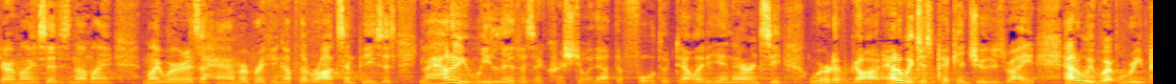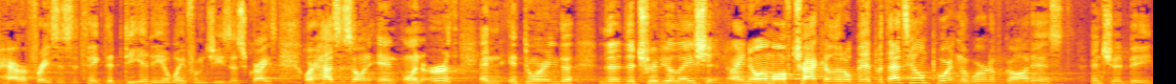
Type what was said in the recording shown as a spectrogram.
Jeremiah said, Is not my, my word as a hammer breaking up the rocks in pieces? You know, how do we live as a Christian without the full totality, inerrancy, word of God? How do we just pick and choose, right? How do we re paraphrase? Is to take the deity away from Jesus Christ or has us on, in, on earth and, and during the, the, the tribulation? I know I'm off track a little bit, but that's how important the word of God is and should be.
